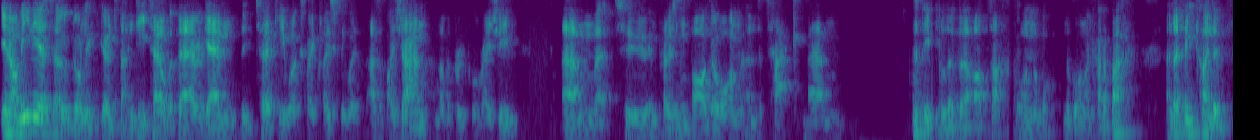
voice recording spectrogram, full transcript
in Armenia, so we don't want to go into that in detail, but there again, Turkey works very closely with Azerbaijan, another brutal regime, um, to impose an embargo on and attack um, the people of uh, Artsakh or Nagorno-Karabakh. And I think kind of,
